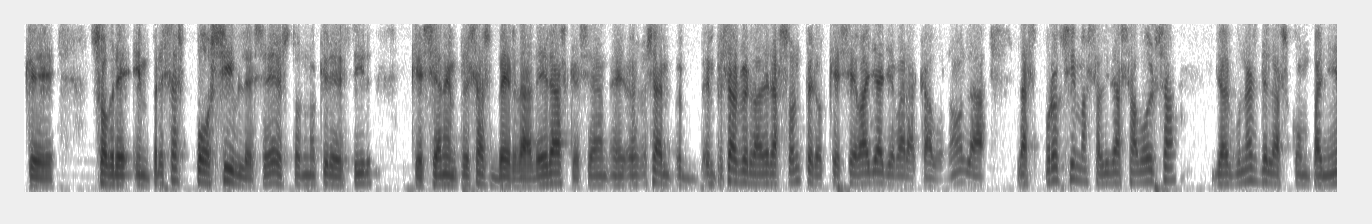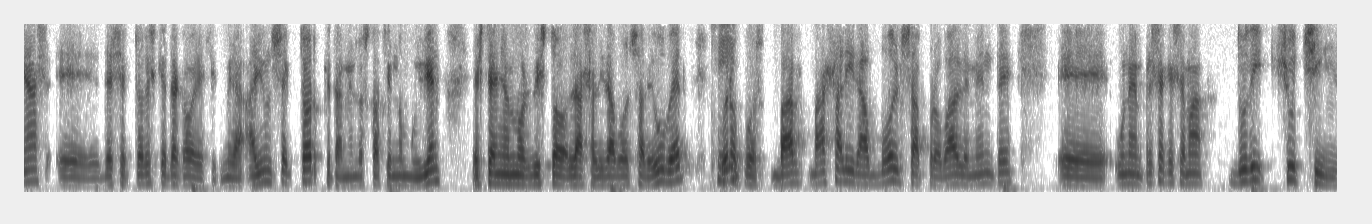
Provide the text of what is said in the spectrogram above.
que sobre empresas posibles. Esto no quiere decir que sean empresas verdaderas, que sean, o sea, em, empresas verdaderas son, pero que se vaya a llevar a cabo, ¿no? las próximas salidas a bolsa de algunas de las compañías eh, de sectores que te acabo de decir. Mira, hay un sector que también lo está haciendo muy bien. Este año hemos visto la salida a bolsa de Uber. Bueno, pues va, a salir a bolsa probablemente eh, una empresa que se llama Dudi Chuching.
